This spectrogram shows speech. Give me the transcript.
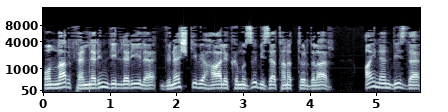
onlar fenlerin dilleriyle güneş gibi Halık'ımızı bize tanıttırdılar. Aynen biz de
